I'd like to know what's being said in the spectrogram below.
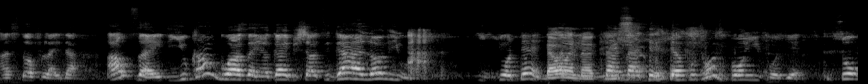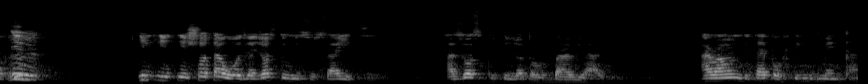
and stuff like that outside you can't go outside and your guy be shouting guy i love you you're dead That one in, na na crazy. na dem go just born you for there so in in in in shorter words i just think the society has just put a lot of barriers around the type of things men can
